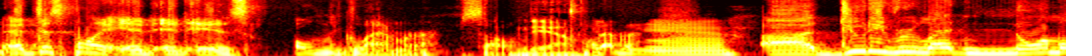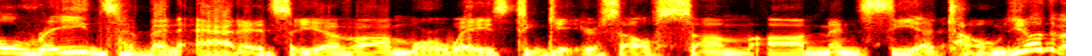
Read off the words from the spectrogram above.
At this point, it, it is only glamour. So Yeah. whatever. Yeah. Uh, Duty Roulette normal raids have been added, so you have uh, more ways to get yourself some uh, Mencia tomes. You know, the,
